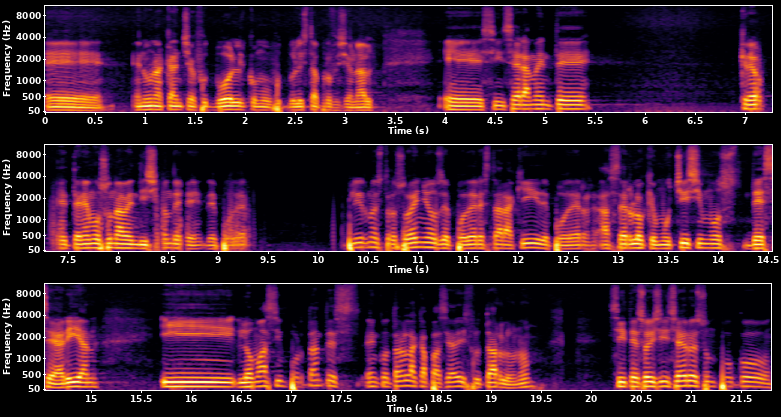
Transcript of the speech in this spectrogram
en una cancha de fútbol como futbolista profesional, sinceramente creo que tenemos una bendición de poder cumplir nuestros sueños, de poder estar aquí, de poder hacer lo que muchísimos desearían. Y lo más importante es encontrar la capacidad de disfrutarlo, ¿no? Si te soy sincero, es un poco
